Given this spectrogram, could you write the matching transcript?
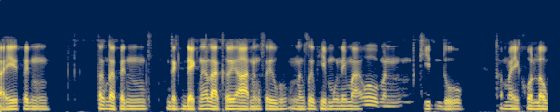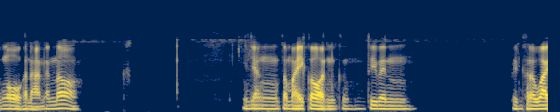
มัยเป็นตั้งแต่เป็นเด็กๆนั่นแหละเคยอ่านหนังสือหนังสือพิมพ์พวกนี้มา โอ้มันคิดดูทำไมคนเราโง่ขนาดนั้นเนาะยังสมัยก่อนที่เป็น เป็นคารวาย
